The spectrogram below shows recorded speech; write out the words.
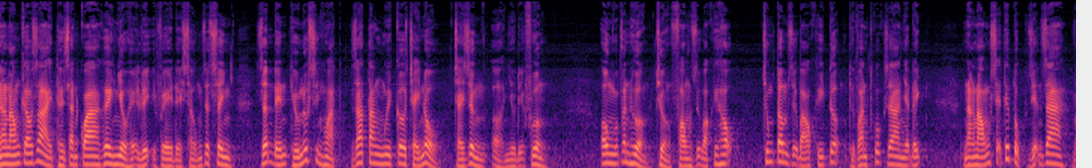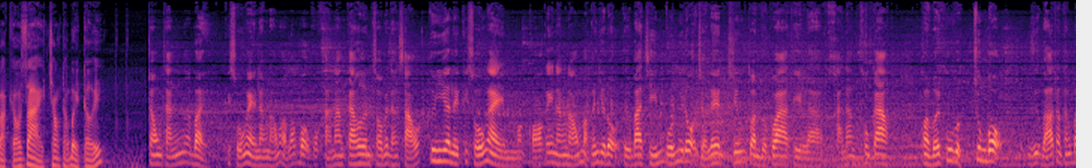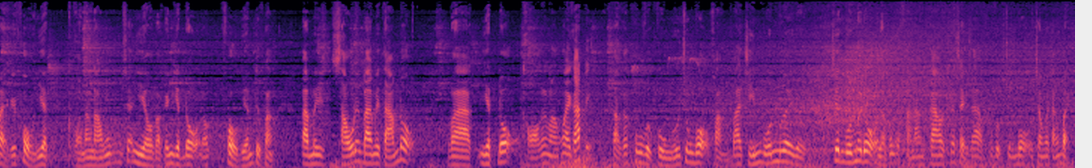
Nắng nóng kéo dài thời gian qua gây nhiều hệ lụy về đời sống dân sinh, dẫn đến thiếu nước sinh hoạt, gia tăng nguy cơ cháy nổ, cháy rừng ở nhiều địa phương. Ông Nguyễn Văn Hưởng, trưởng phòng dự báo khí hậu, Trung tâm Dự báo Khí tượng Thủy văn Quốc gia nhận định, nắng nóng sẽ tiếp tục diễn ra và kéo dài trong tháng 7 tới. Trong tháng 7, cái số ngày nắng nóng ở Bắc Bộ có khả năng cao hơn so với tháng 6. Tuy nhiên thì cái số ngày mà có cái nắng nóng mà cái nhiệt độ từ 39 40 độ trở lên những tuần vừa qua thì là khả năng không cao. Còn với khu vực Trung Bộ dự báo trong tháng 7 cái phổ nhiệt của nắng nóng cũng sẽ nhiều và cái nhiệt độ nó phổ biến từ khoảng 36 đến 38 độ và nhiệt độ có cái nắng gai gắt ấy, ở các khu vực vùng núi Trung Bộ khoảng 39 40 rồi trên 40 độ là cũng có khả năng cao sẽ xảy ra ở khu vực Trung Bộ trong cái tháng 7.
